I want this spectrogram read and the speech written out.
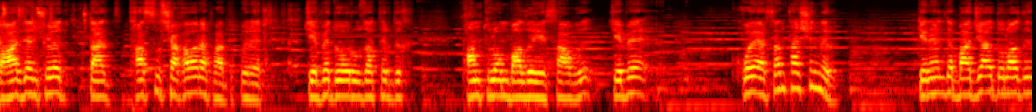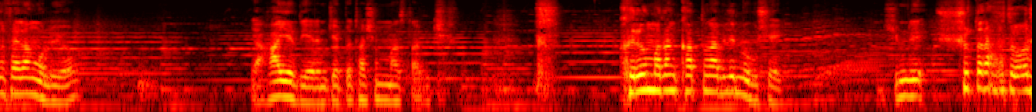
bazen şöyle da, tatsız şakalar yapardık böyle cebe doğru uzatırdık. Pantolon balığı hesabı. Cebe koyarsan taşınır. Genelde bacağı doladığın falan oluyor. Ya hayır diyelim cepte taşınmaz tabii ki. Kırılmadan katlanabilir mi bu şey? Şimdi şu tarafa doğru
